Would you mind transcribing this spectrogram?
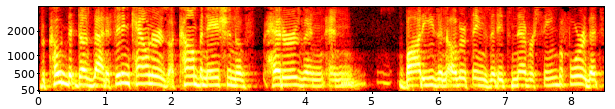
The code that does that, if it encounters a combination of headers and, and bodies and other things that it's never seen before that's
